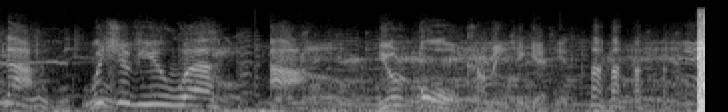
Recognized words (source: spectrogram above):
now, which of you, uh... Ah, you're all coming to get it.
